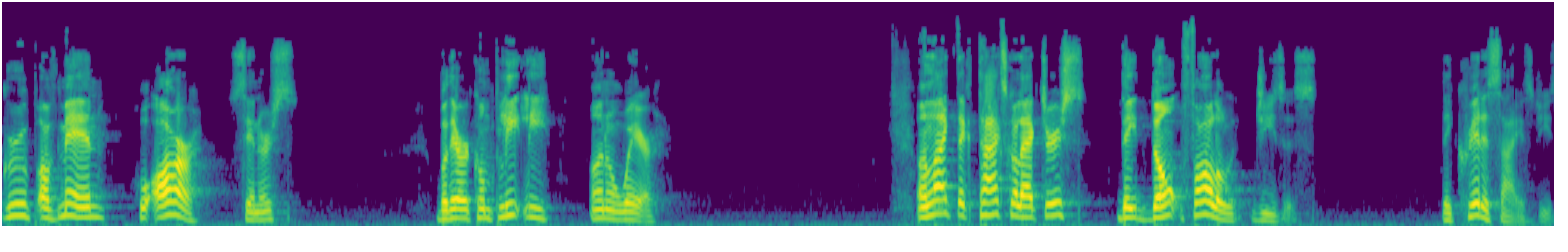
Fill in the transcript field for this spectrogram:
group of men who are sinners but they are completely unaware. Unlike the tax collectors, they don't follow Jesus, they criticize Jesus.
